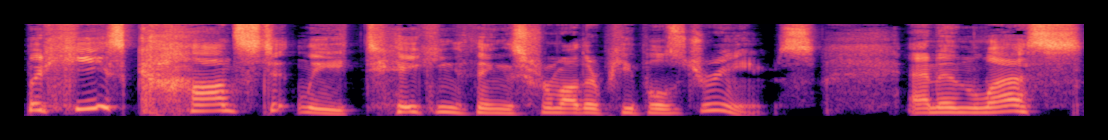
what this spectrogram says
But he's constantly taking things from other people's dreams. And unless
